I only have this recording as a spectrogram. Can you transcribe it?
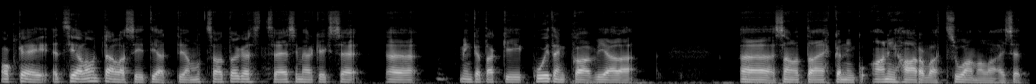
okei, että siellä on tällaisia tiettyjä, mutta sä oot oikeasti se esimerkiksi se, minkä takia kuitenkaan vielä sanotaan ehkä niin kuin aniharvat suomalaiset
